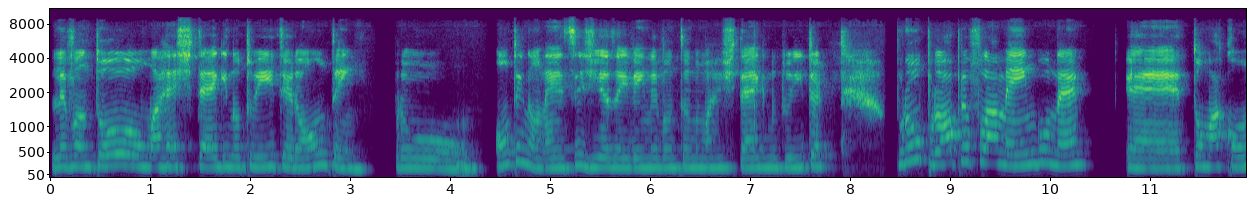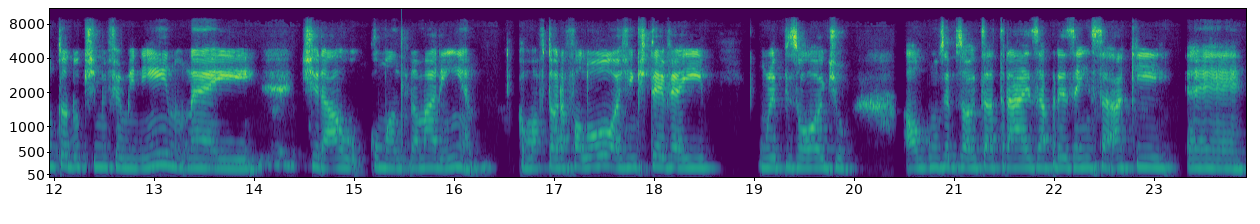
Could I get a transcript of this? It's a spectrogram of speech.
levantou uma hashtag no Twitter ontem pro ontem não, né? Esses dias aí vem levantando uma hashtag no Twitter para o próprio Flamengo, né, é, tomar conta do time feminino, né, e tirar o comando da Marinha. Como a Vitória falou, a gente teve aí um episódio, alguns episódios atrás, a presença aqui é,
